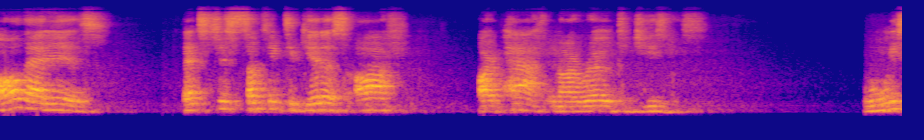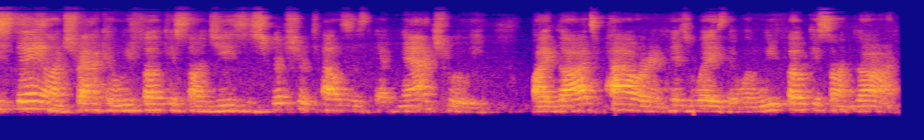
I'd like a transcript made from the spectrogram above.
All that is, that's just something to get us off our path and our road to Jesus. When we stay on track and we focus on Jesus, Scripture tells us that naturally, by God's power and His ways, that when we focus on God,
